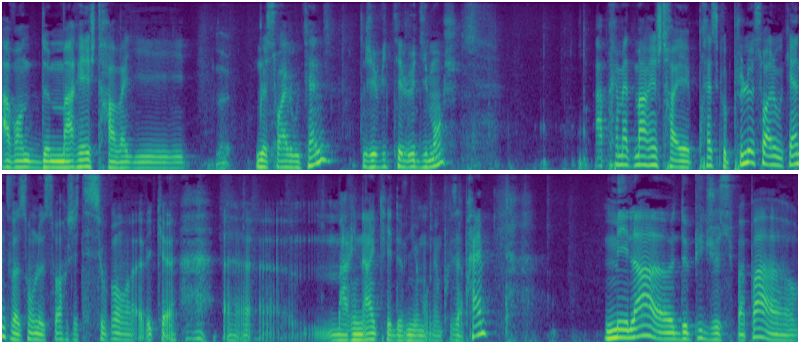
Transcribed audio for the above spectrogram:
avant de me marier, je travaillais le soir et le week-end. J'évitais le dimanche. Après m'être marié, je travaillais presque plus le soir le week-end. De toute façon, le soir, j'étais souvent avec euh, euh, Marina, qui est devenue mon épouse après. Mais là, euh, depuis que je suis papa, euh,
